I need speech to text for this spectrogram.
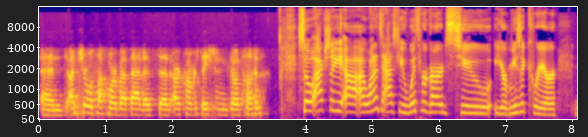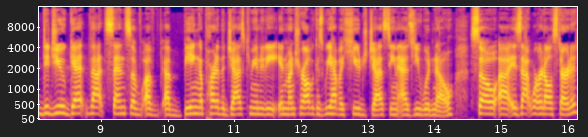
And I'm sure we'll talk more about that as uh, our conversation goes on. So, actually, uh, I wanted to ask you with regards to your music career, did you get that sense of, of, of being a part of the jazz community in Montreal? Because we have a huge jazz scene, as you would know. So, uh, is that where it all started?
